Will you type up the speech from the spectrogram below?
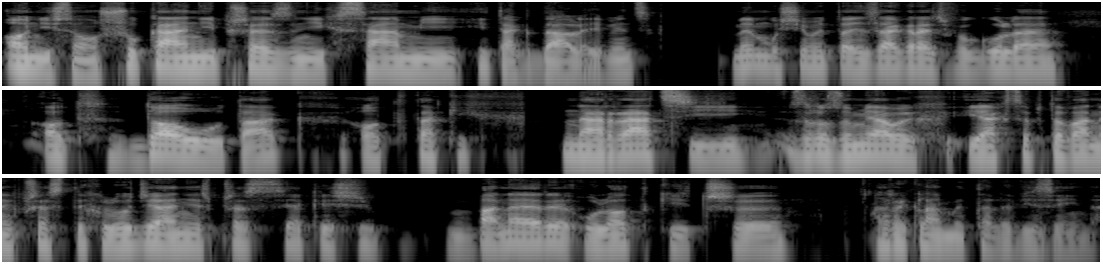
oni są szukani przez nich sami i tak dalej, więc my musimy tutaj zagrać w ogóle od dołu, tak, od takich narracji zrozumiałych i akceptowanych przez tych ludzi, a nie przez jakieś banery, ulotki czy reklamy telewizyjne.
